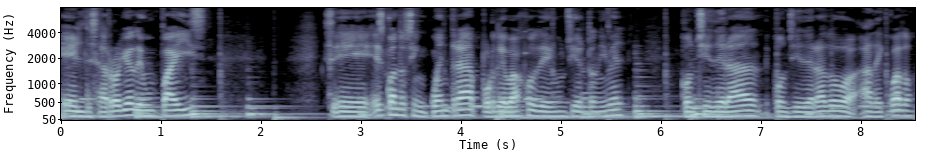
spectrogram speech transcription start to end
desarrollo de un país, es cuando se encuentra por debajo de un cierto nivel considerado adecuado.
